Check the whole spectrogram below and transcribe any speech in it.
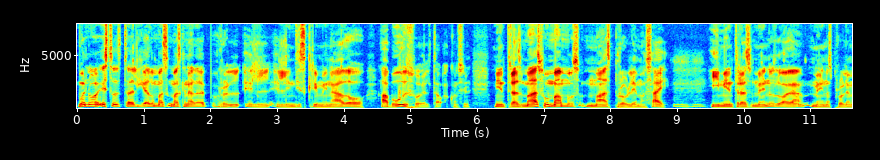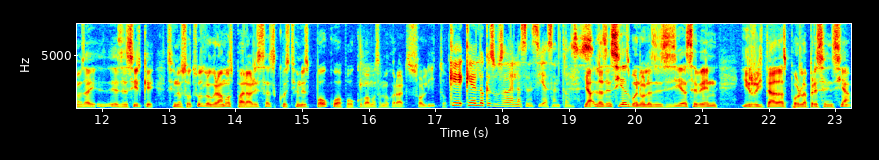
Bueno, esto está ligado más, más que nada por el, indiscriminado abuso del tabaco. Mientras más fumamos, más problemas hay. Y mientras menos lo haga, menos problemas hay. Es decir, que si nosotros logramos parar estas cuestiones, poco a poco vamos a mejorar solito. ¿Qué, qué es lo que sucede en las encías entonces? Ya, las encías, bueno, las encías se ven irritadas por la presencia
